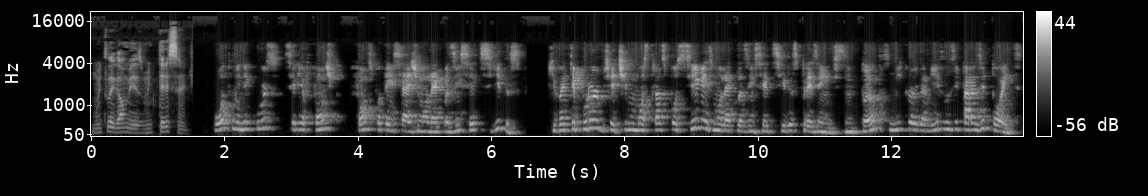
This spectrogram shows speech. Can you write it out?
Muito legal mesmo, muito interessante. O outro minicurso seria fonte, fontes potenciais de moléculas inseticidas, que vai ter por objetivo mostrar as possíveis moléculas inseticidas presentes em plantas, micro-organismos e parasitoides,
